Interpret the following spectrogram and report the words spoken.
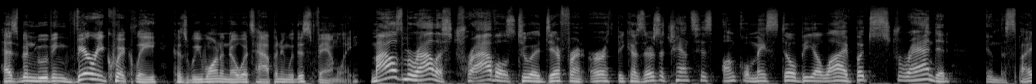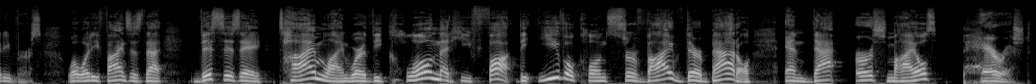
has been moving very quickly because we want to know what's happening with his family. Miles Morales travels to a different Earth because there's a chance his uncle may still be alive, but stranded in the Spideyverse. Well, what he finds is that this is a timeline where the clone that he fought, the evil clone, survived their battle, and that Earth's Miles perished.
